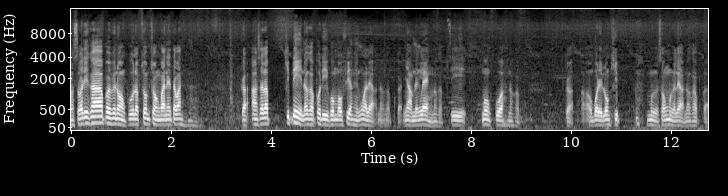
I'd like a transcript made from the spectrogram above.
อ่าสวัสดีครับพี่น้องผู้รับชมช่องบ้านในตะวันก็อาสำหรับคลิปนี้นะครับพอดีผมเอาเฟียงแห่งวัวแล้วนะครับก็ยามแรงๆนะครับสี่โมงกลัวนะครับ ก็เอาบริลงคลิปมือสองมือแล้วนะครับก็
